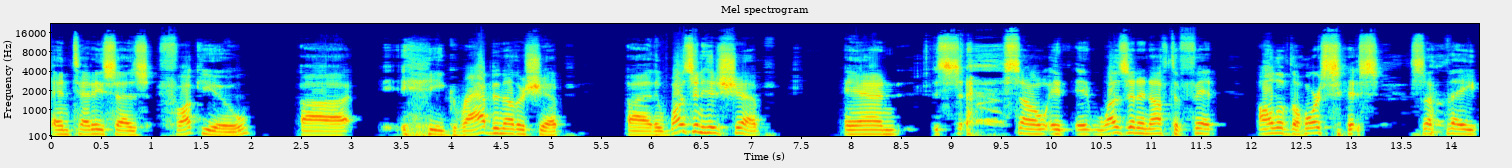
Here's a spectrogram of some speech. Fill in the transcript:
And Teddy says, fuck you. Uh, he grabbed another ship. Uh, that wasn't his ship. And so it, it wasn't enough to fit all of the horses. So they,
